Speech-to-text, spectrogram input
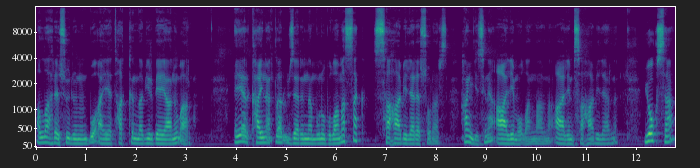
Allah Resulü'nün bu ayet hakkında bir beyanı var mı? Eğer kaynaklar üzerinden bunu bulamazsak sahabilere sorarız. Hangisine? Alim olanlarına, alim sahabilerine. Yoksa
